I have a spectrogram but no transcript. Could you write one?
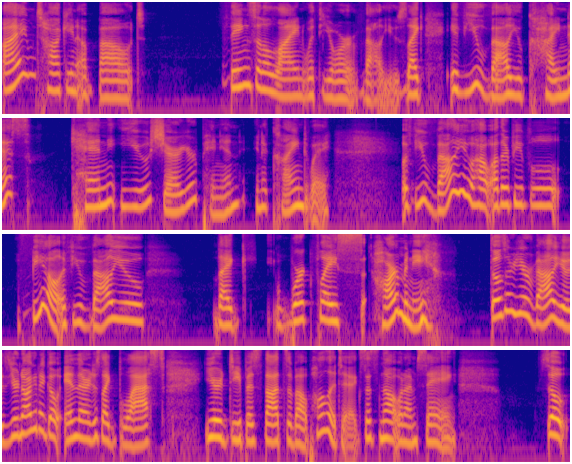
I'm talking about things that align with your values. Like if you value kindness, can you share your opinion in a kind way? If you value how other people feel, if you value like workplace harmony, those are your values. You're not going to go in there and just like blast your deepest thoughts about politics. That's not what I'm saying. So,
